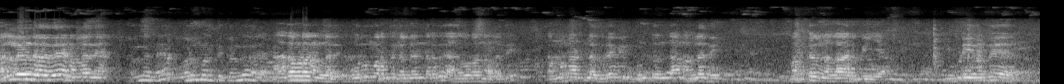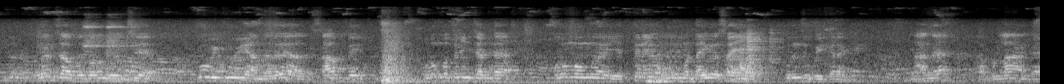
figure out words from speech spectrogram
கல்லுன்றதே நல்லது. ஒரு மரத்துக்கு அதோட நல்லது. ஒரு மரத்து கல்லுன்றது அதோட நல்லது. தமிழ்நாட்டில் விரைவில் கொண்டு வந்தால் நல்லது. மக்கள் நல்லா இருப்பீங்க. இப்படி வந்து ஷாப்பை திறந்து வச்சு கூவி கூவி அந்த இதை அதை சாப்பிட்டு குடும்பத்துலேயும் சண்டை குடும்பமும் எத்தனையோ குடும்பம் டைவர்ஸ் ஆகி புரிஞ்சு போய் கிடக்கு. நாங்கள் அப்படிலாம் அங்கே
